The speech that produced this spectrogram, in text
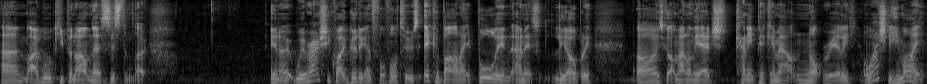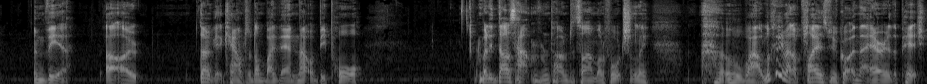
Um, I will keep an eye on their system, though you know, we were actually quite good against 4-4-2s. Ikebane, ball in, and it's Liobli. Oh, he's got a man on the edge. Can he pick him out? Not really. Oh, actually, he might. And Via. Uh-oh. Don't get counted on by them. That would be poor. But it does happen from time to time, unfortunately. Oh, wow. Look at the amount of players we've got in that area of the pitch.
